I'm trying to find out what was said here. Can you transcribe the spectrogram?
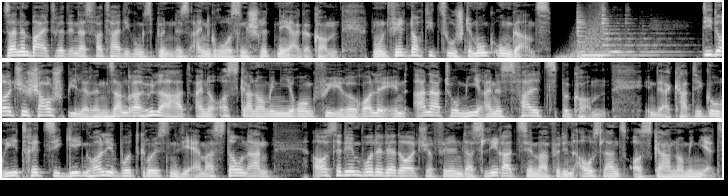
seinem Beitritt in das Verteidigungsbündnis einen großen Schritt näher gekommen. Nun fehlt noch die Zustimmung Ungarns. Die deutsche Schauspielerin Sandra Hüller hat eine Oscar-Nominierung für ihre Rolle in Anatomie eines Falls bekommen. In der Kategorie tritt sie gegen Hollywood-Größen wie Emma Stone an. Außerdem wurde der deutsche Film Das Lehrerzimmer für den Auslands-Oscar nominiert.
